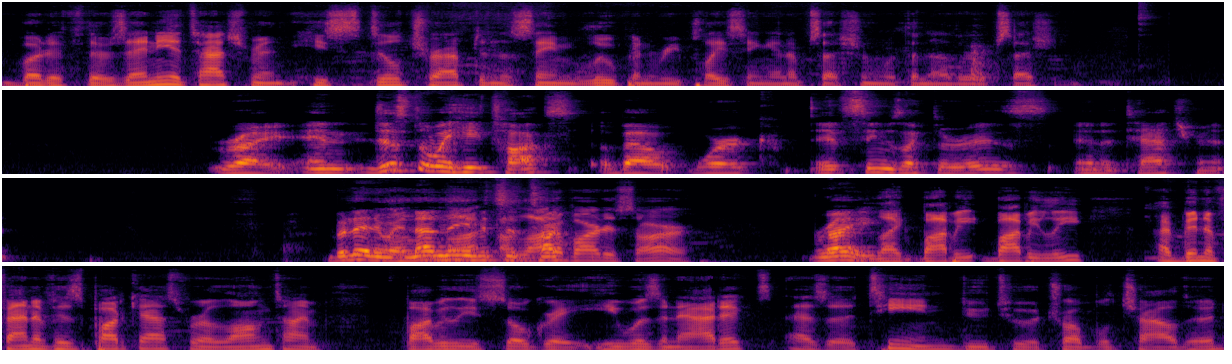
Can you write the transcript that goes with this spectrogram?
But if there's any attachment, he's still trapped in the same loop and replacing an obsession with another obsession. Right. And just the way he talks about work, it seems like there is an attachment. But anyway, not a name lot, it's a lot of artists are right. like Bobby Bobby Lee. I've been a fan of his podcast for a long time. Bobby Lee is so great. He was an addict as a teen due to a troubled childhood,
